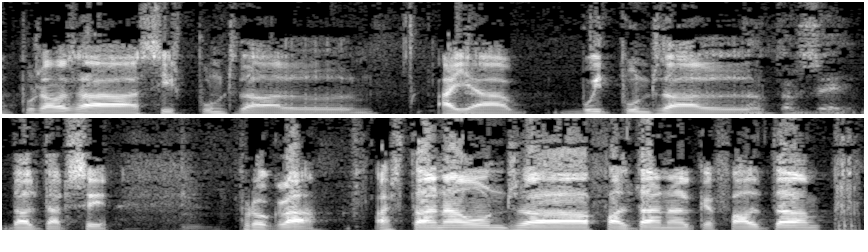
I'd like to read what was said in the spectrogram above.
et posaves a 6 punts del... Ai, a 8 punts del, Del tercer. del tercer. Però clar, estant a 11 faltant el que falta, pff,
